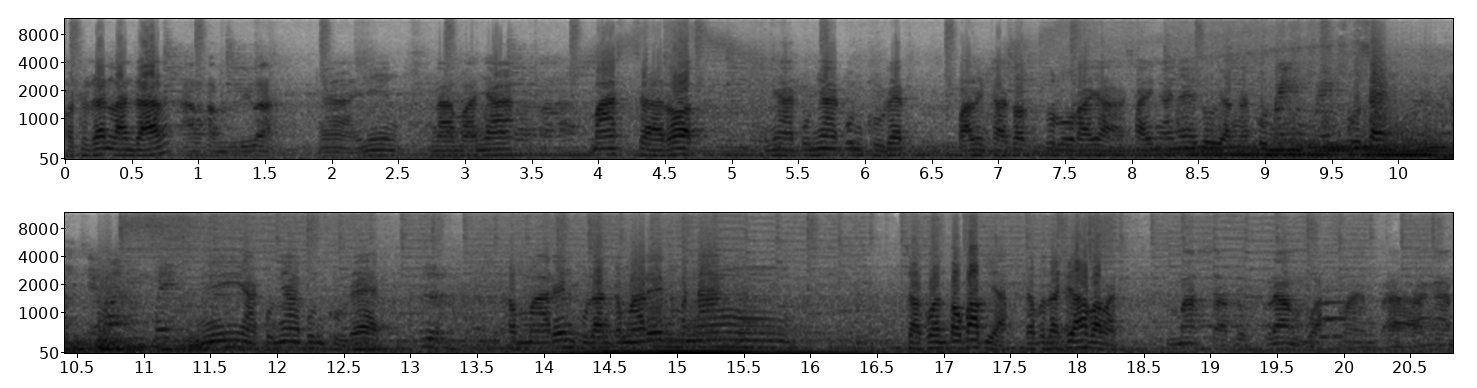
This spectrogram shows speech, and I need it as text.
Orderan lancar? Alhamdulillah. Nah, ini namanya Mas Jarot. Ini akunnya akun Guret paling gacor Solo Raya. Saingannya itu yang akun Gusek. Ini akunnya akun Guret. Kemarin bulan kemarin menang jagoan top up ya. Dapat hadiah apa, Mas? emas 1 gram Wah, mantap. tangan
